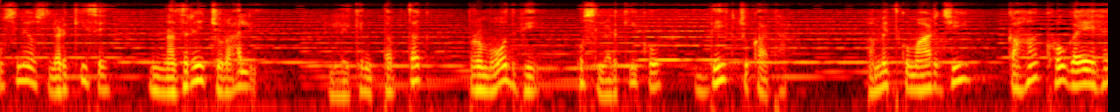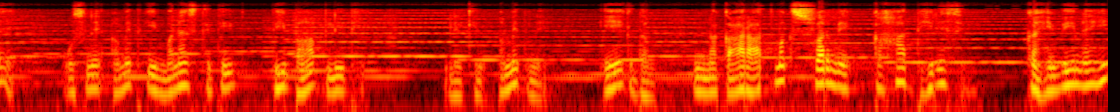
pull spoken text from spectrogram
उसने उस लड़की से नज़रें चुरा ली। लेकिन तब तक प्रमोद भी उस लड़की को देख चुका था। अमित कुमार जी कहाँ खो गए हैं? उसने अमित की मनस्थिति भी बांप ली थी। लेकिन अमित ने एकदम नकारात्मक स्वर में कहा धीरे से, कहीं भी नहीं,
